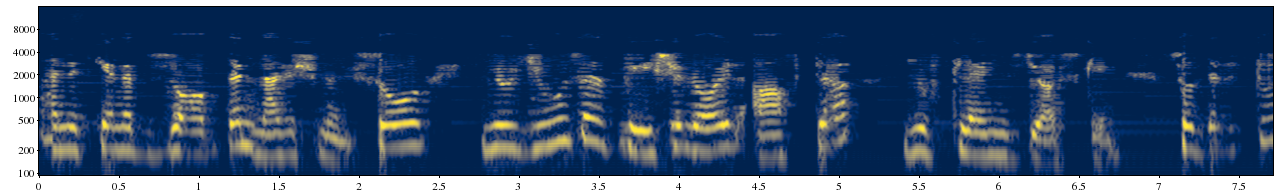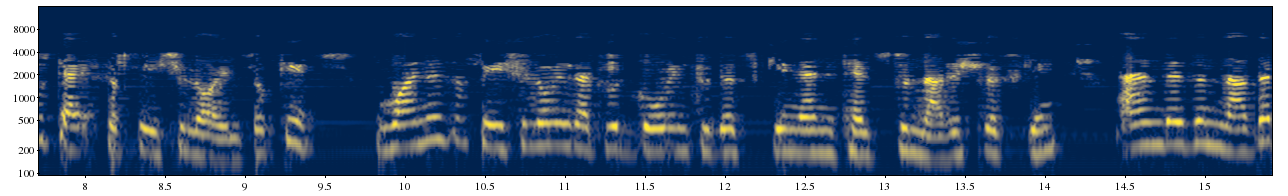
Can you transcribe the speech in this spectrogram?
and it can absorb the nourishment. So you use a facial oil after you've cleansed your skin. So there are two types of facial oils, okay? One is a facial oil that would go into the skin and it helps to nourish the skin. And there's another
